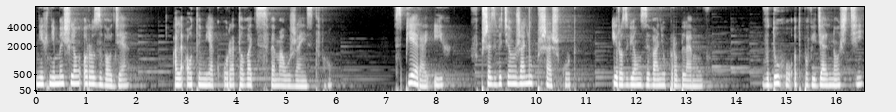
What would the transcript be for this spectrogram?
Niech nie myślą o rozwodzie, ale o tym, jak uratować swe małżeństwo. Wspieraj ich w przezwyciężaniu przeszkód i rozwiązywaniu problemów, w duchu odpowiedzialności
